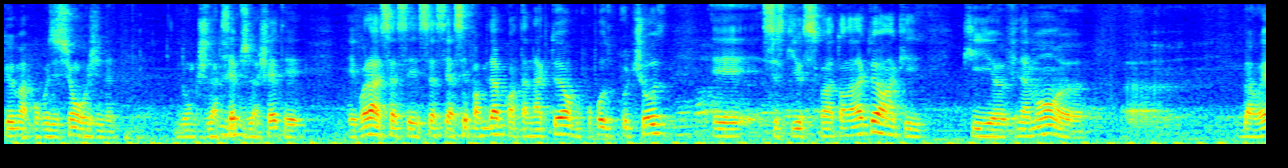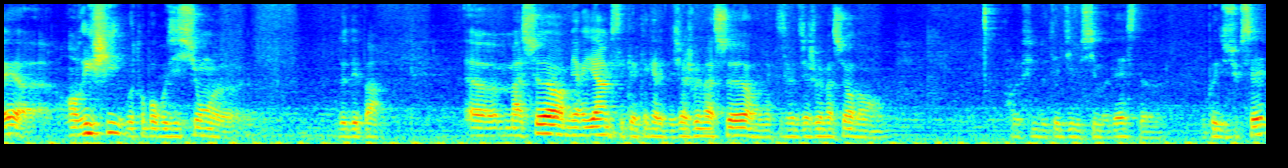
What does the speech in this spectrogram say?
que ma proposition originelle. Donc, je l'accepte, je l'achète et et voilà, ça c'est assez formidable quand un acteur vous propose autre chose. Et c'est ce qu'on attend d'un acteur, hein, qui, qui euh, finalement euh, euh, bah ouais, enrichit votre proposition de départ. ma sœur, Myriam, c'est quelqu'un qui avait déjà joué ma sœur, qui avait déjà joué ma sœur dans, le film de Teddy Lucie Modeste, au prix du succès.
